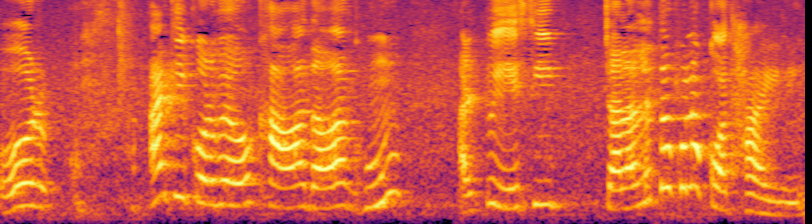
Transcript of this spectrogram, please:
ওর, আর কি করবে ও? খাওয়া দাওয়া, ঘুম। আর একটু এসি চালালে তো কোনো কথাই নেই।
